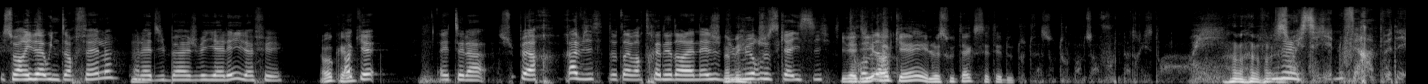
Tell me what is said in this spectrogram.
Ils sont arrivés à Winterfell. Elle a dit bah je vais y aller. Il a fait Ok. ok. Elle était là, super, ravi de t'avoir traîné dans la neige Non, du mais- mur jusqu'à ici. Il a Trop dit bien. ok, et le sous-texte c'était de toute façon tout le monde s'en fout de notre histoire. Ils ont essayé de nous faire un peu des.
